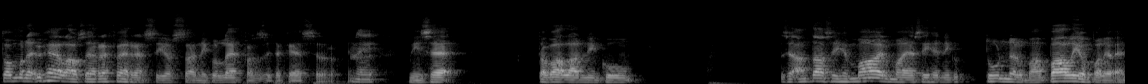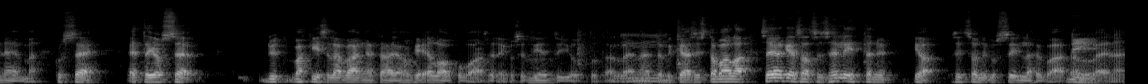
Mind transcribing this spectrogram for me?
tuommoinen yhden lauseen referenssi jossain niin kuin leffassa siitä Kesselrokista, Niin. niin se tavallaan niin kuin, se antaa siihen maailmaan ja siihen niin kuin tunnelmaan paljon paljon enemmän kuin se, että jos se nyt väkisellä vängätään johonkin elokuvaan se, niin kuin se tietty juttu tälleen, Niin. että mikä siis tavallaan sen jälkeen sä oot sen selittänyt ja sit se on niin kuin sillä hyvää Niin. tälleen. näin.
